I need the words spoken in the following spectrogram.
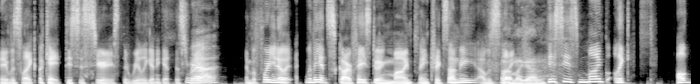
It, was like, okay, this is serious. They're really going to get this right. Yeah. And before you know it, when they had Scarface doing mind playing tricks on me, I was like, oh like, my god! this is mind like, all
